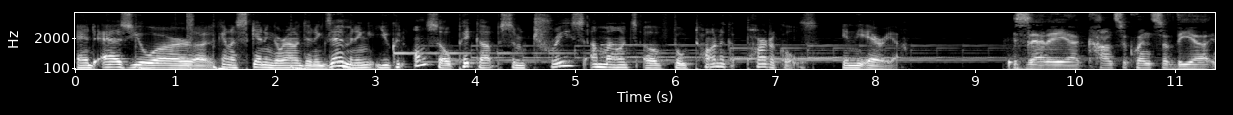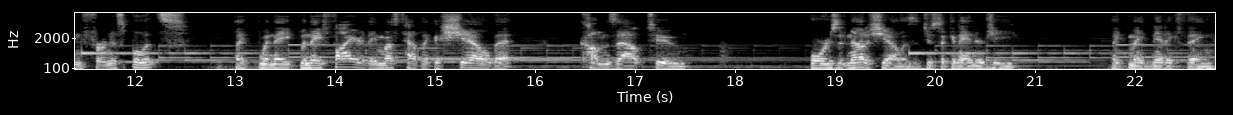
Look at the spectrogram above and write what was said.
And as you are uh, kind of scanning around and examining, you can also pick up some trace amounts of photonic particles in the area. Is that a uh, consequence of the uh, Infernus bullets? Like when they when they fire, they must have like a shell that comes out to, or is it not a shell? Is it just like an energy, like magnetic thing?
